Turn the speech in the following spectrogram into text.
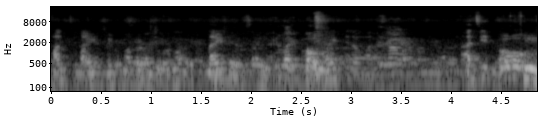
पण आहे ही पण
